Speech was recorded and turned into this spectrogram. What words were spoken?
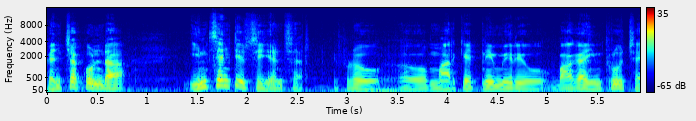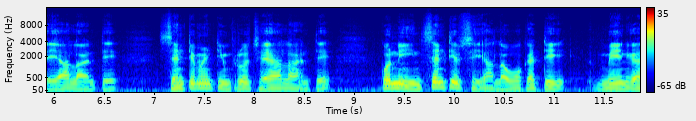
పెంచకుండా ఇన్సెంటివ్స్ ఇవ్వండి సార్. ఇప్పుడు మార్కెట్ని మీరు బాగా ఇంప్రూవ్ చేయాలా అంటే సెంటిమెంట్ ఇంప్రూవ్ చేయాలా అంటే కొన్ని ఇన్సెంటివ్స్ ఇవ్వాలా ఒకటి మెయిన్గా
